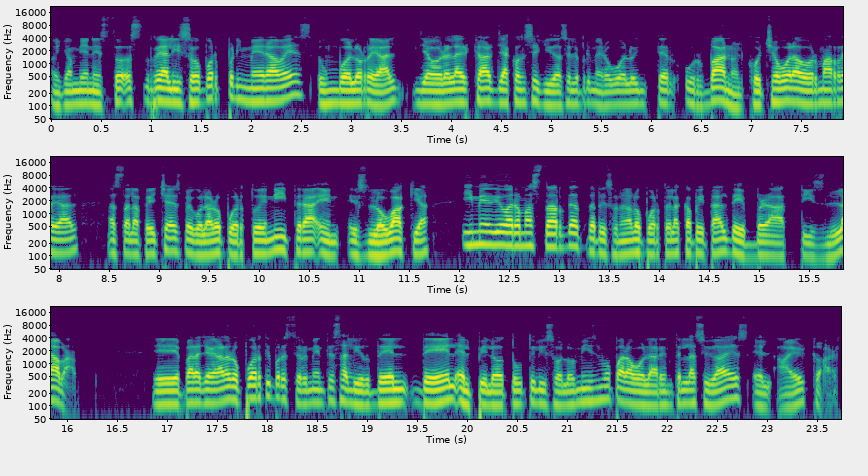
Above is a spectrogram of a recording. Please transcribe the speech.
oigan bien esto, realizó por primera vez un vuelo real y ahora la Aircar ya ha conseguido hacer el primer vuelo interurbano. El coche volador más real hasta la fecha despegó el aeropuerto de Nitra en Eslovaquia y media hora más tarde aterrizó en el aeropuerto de la capital de Bratislava. Eh, para llegar al aeropuerto y posteriormente salir de él, de él, el piloto utilizó lo mismo para volar entre las ciudades, el Aircar.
